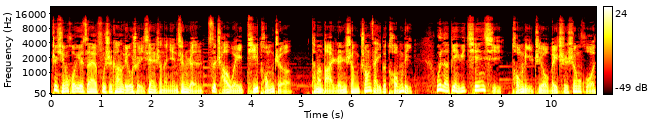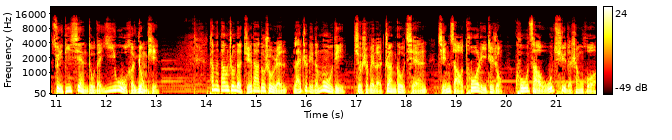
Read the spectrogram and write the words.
这群活跃在富士康流水线上的年轻人自嘲为“提桶者”，他们把人生装在一个桶里。为了便于迁徙，桶里只有维持生活最低限度的衣物和用品。他们当中的绝大多数人来这里的目的，就是为了赚够钱，尽早脱离这种枯燥无趣的生活。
